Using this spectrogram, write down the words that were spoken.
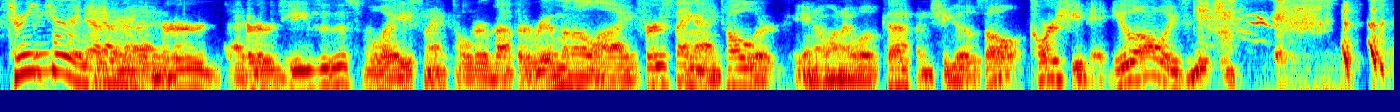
Three times. yeah, and I heard I heard Jesus' voice, and I told her about the ribbon of light. First thing I told her, you know, when I woke up, and she goes, "Oh, of course you did. You always get."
